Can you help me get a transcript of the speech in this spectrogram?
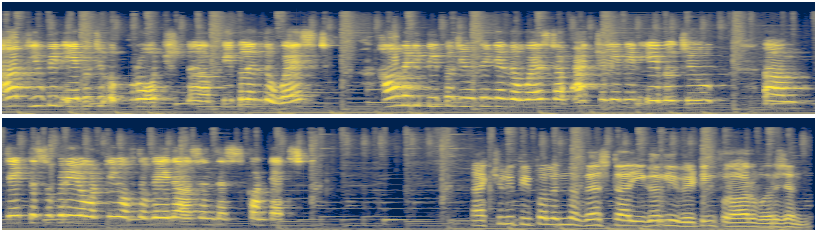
have you been able to approach uh, people in the west how many people do you think in the west have actually been able to um, take the superiority of the vedas in this context actually people in the west are eagerly waiting for our version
